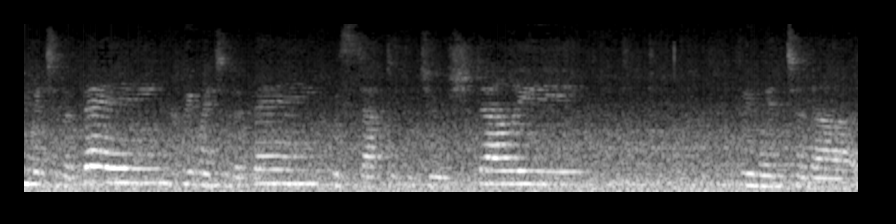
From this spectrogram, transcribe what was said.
You went to the bank. We went to the bank. We stopped at the Jewish deli. We went to the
